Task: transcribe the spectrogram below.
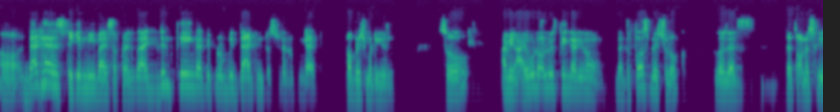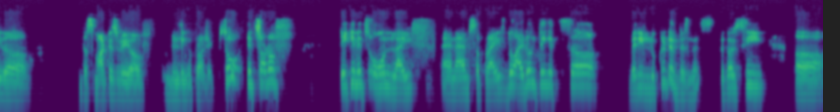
uh, that has taken me by surprise. I didn't think that people would be that interested in looking at published material. So, I mean, I would always think that you know that's the first place to look because that's that's honestly the the smartest way of building a project. So it's sort of taken its own life, and I'm surprised. Though I don't think it's a very lucrative business because see, uh,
